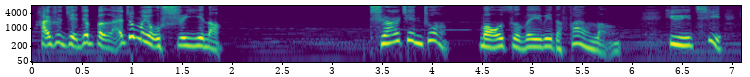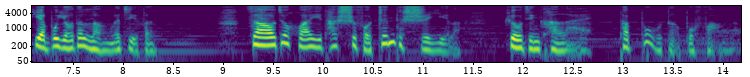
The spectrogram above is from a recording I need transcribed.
还是姐姐本来就没有失忆呢？池儿见状，眸子微微的泛冷，语气也不由得冷了几分。早就怀疑他是否真的失忆了，如今看来，他不得不防了。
